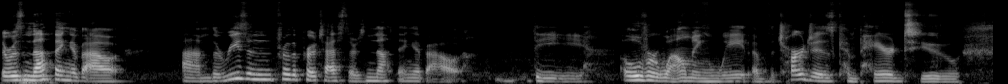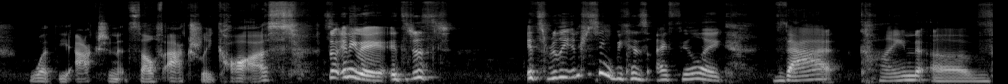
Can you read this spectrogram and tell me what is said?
there was nothing about um, the reason for the protest. There's nothing about the overwhelming weight of the charges compared to what the action itself actually cost. So, anyway, it's just, it's really interesting because I feel like that kind of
